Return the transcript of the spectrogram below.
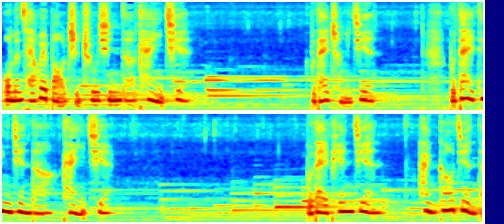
我们才会保持初心的看一切，不带成见，不带定见的看一切，不带偏见和高见的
